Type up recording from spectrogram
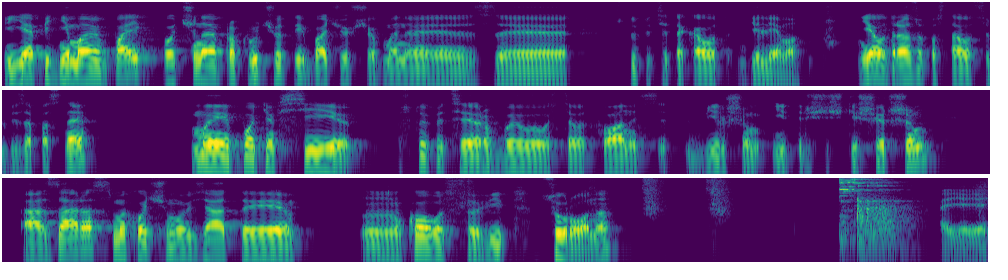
І я піднімаю байк, починаю прокручувати і бачу, що в мене з е, ступиці така от дилема. Я одразу поставив собі запасне. Ми потім всі ступиці робили ось цей от фланець більшим і трішечки ширшим. А зараз ми хочемо взяти колесо від Сурона. Ай-яй-яй.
